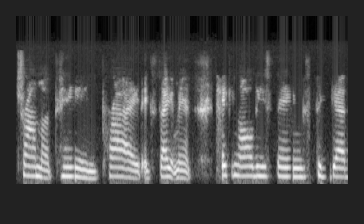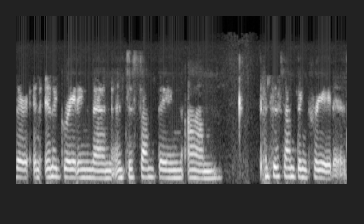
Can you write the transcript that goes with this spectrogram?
trauma, pain, pride, excitement, taking all these things together and integrating them into something um, into something creative.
